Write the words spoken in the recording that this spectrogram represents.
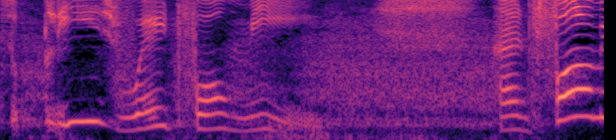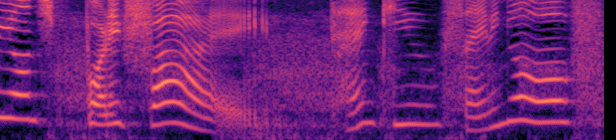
So please wait for me and follow me on Spotify. Thank you. Signing off.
